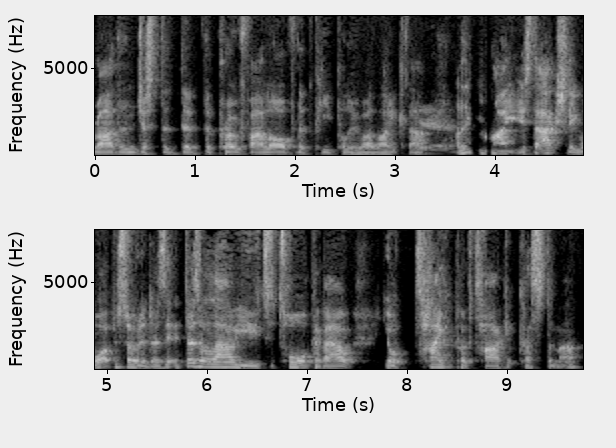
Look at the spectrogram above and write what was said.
rather than just the, the, the, profile of the people who are like that. Yeah. I think you're right, is that actually what a persona does, it, does allow you to talk about your type of target customer.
